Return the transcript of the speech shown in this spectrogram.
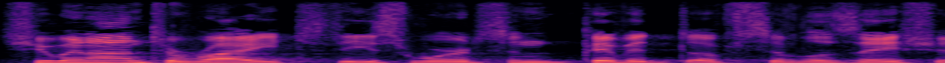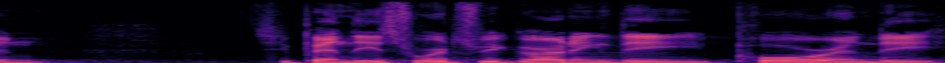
She went on to write these words in Pivot of Civilization. She penned these words regarding the poor and the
